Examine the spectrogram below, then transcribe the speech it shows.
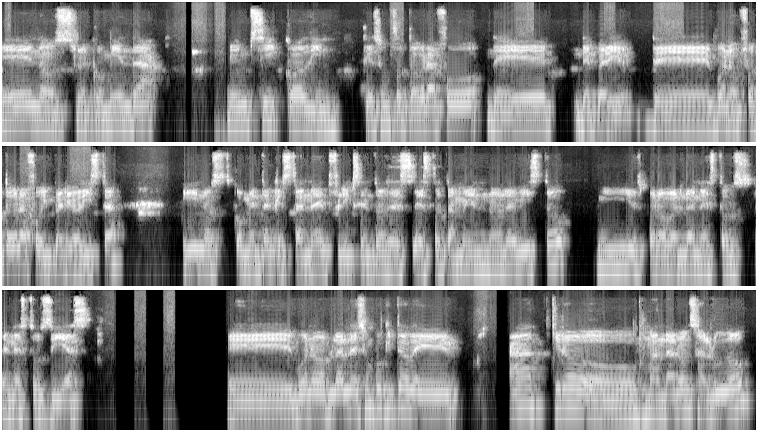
eh, nos recomienda MC Colin, que es un fotógrafo de, de, bueno, fotógrafo y periodista, y nos comenta que está en Netflix, entonces esto también no lo he visto y espero verlo en estos, en estos días. Eh, bueno, hablarles un poquito de... Ah, quiero mandar un saludo.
